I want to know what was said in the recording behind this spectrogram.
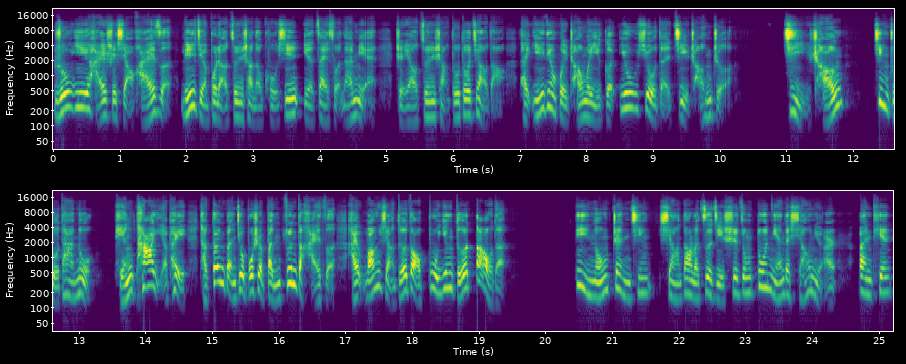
如一还是小孩子，理解不了尊上的苦心，也在所难免。只要尊上多多教导，他一定会成为一个优秀的继承者。”继承？靖主大怒，凭他也配？他根本就不是本尊的孩子，还妄想得到不应得到的。地农震惊，想到了自己失踪多年的小女儿，半天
